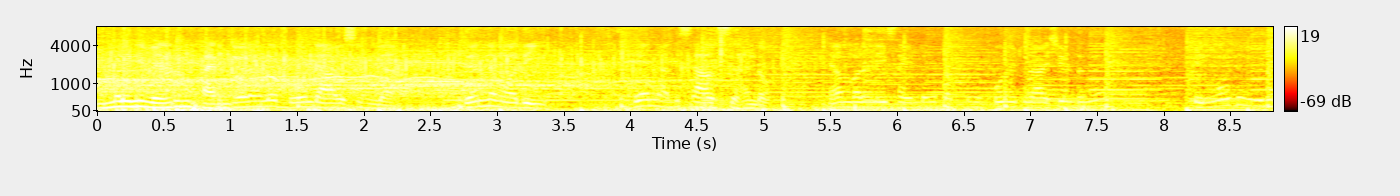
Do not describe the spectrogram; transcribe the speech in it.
നമ്മളിനി വേറെ കരിഞ്ചോലോ പോകേണ്ട ആവശ്യമില്ല. ഇതന്നെ തന്നെ മതി. ഇതന്നെ തന്നെ അത് സാഹസ് കണ്ടോ ഞാൻ പറഞ്ഞ ഈ സൈഡിൽ പത്ത് മുപ്പത് മീറ്റർ ആവശ്യമുണ്ടെന്ന് ഇങ്ങോട്ട് വീട്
